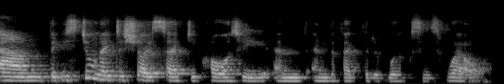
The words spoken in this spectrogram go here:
Um, but you still need to show safety, quality, and, and the fact that it works as well.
